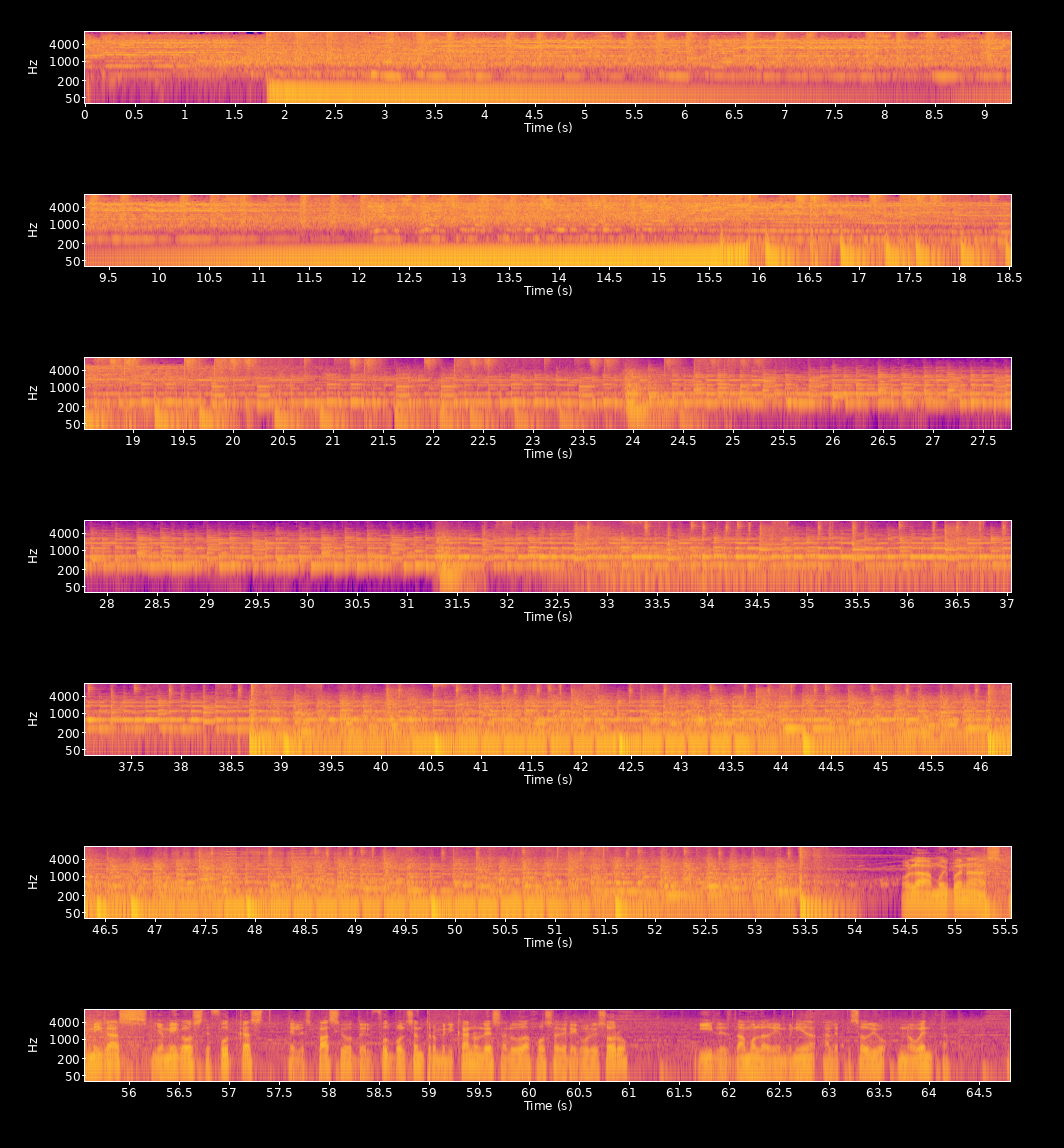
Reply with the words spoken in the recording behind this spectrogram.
Hola, muy buenas amigas y amigos de Footcast, el espacio del fútbol centroamericano. Les saluda José Gregorio Soro y les damos la bienvenida al episodio 90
